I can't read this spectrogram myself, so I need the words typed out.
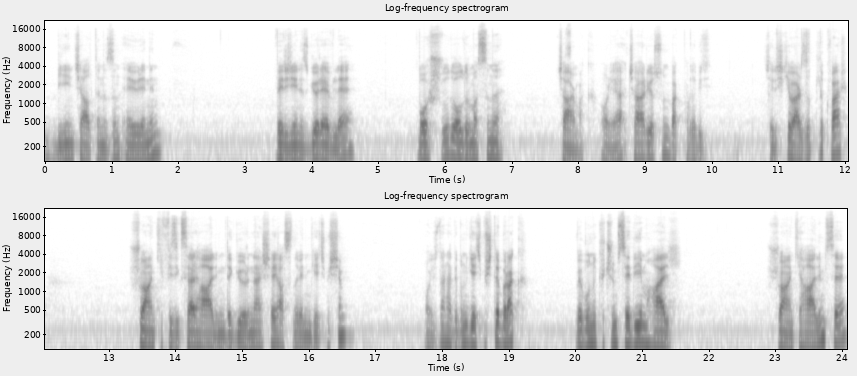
bilinçaltınızın, evrenin vereceğiniz görevle boşluğu doldurmasını çağırmak. Oraya çağırıyorsun. Bak burada bir çelişki var, zıtlık var. Şu anki fiziksel halimde görünen şey aslında benim geçmişim. O yüzden hadi bunu geçmişte bırak ve bunu küçümsediğim hal şu anki halimse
